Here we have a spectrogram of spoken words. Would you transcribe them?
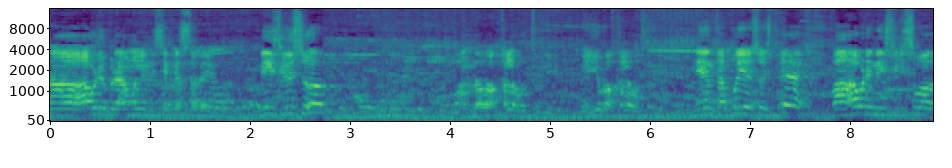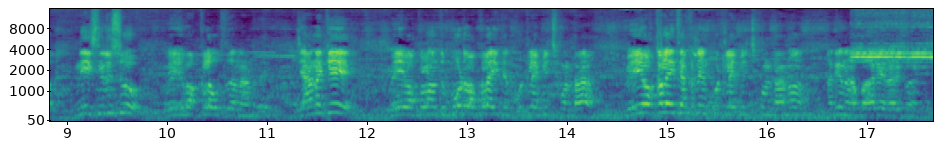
నా ఆవిడ బ్రాహ్మణుని చెప్పేస్తారు నీ సిరుసు వంద ఒక్కలు అవుతుంది వెయ్యి ఒక్కలు అవుతుంది. నేను తప్పు చేసి వస్తే మా ఆవిడ నీ సిరుసు నీ సిరుసు వెయ్యి ఒక్కలు అవుతుంది అని అన్నది. జానకి వెయ్యి ఒక్కలు అవుతుంది మూడు ఒక్కలు అయితే కుట్లు వేయించుకుంటా వెయ్యి ఒక్కలు అయితే అక్కడ నేను కుట్లు వేయించుకుంటాను అది నా భార్య నడిపోయింది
